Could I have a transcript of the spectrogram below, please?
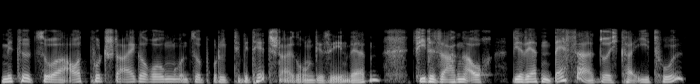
Mittel zur Output-Steigerung und zur Produktivitätssteigerung gesehen werden. Viele sagen auch, wir werden besser durch KI-Tools.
